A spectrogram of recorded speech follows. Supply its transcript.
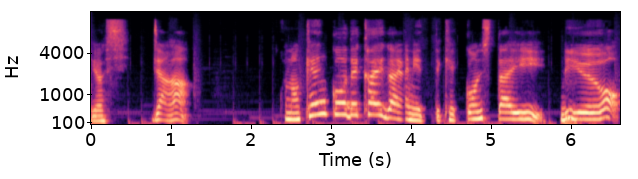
よし。じゃあ、この健康で海外に行って結婚したい理由を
